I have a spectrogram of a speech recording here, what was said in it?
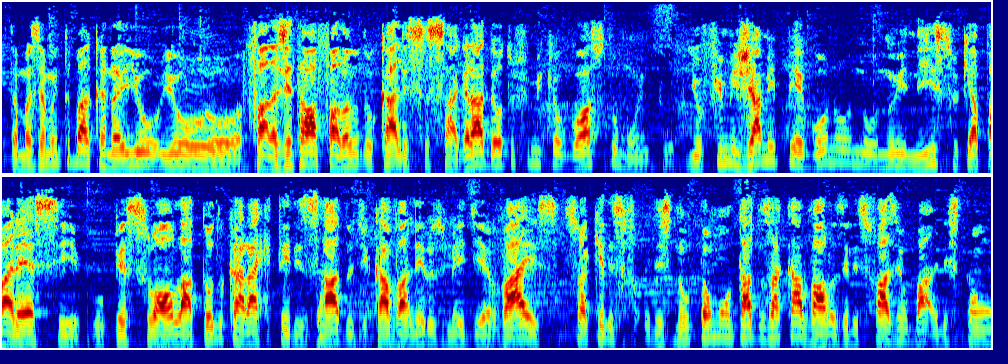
Então, mas é muito bacana. E o, e o- Fala, a gente tava falando do Cálice Sagrado, é outro filme que eu gosto muito. E o filme já me pegou no, no, no início, que aparece o pessoal lá todo caracterizado de cavaleiros medievais, só que eles, eles não estão montados a cavalos, eles fazem o eles estão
